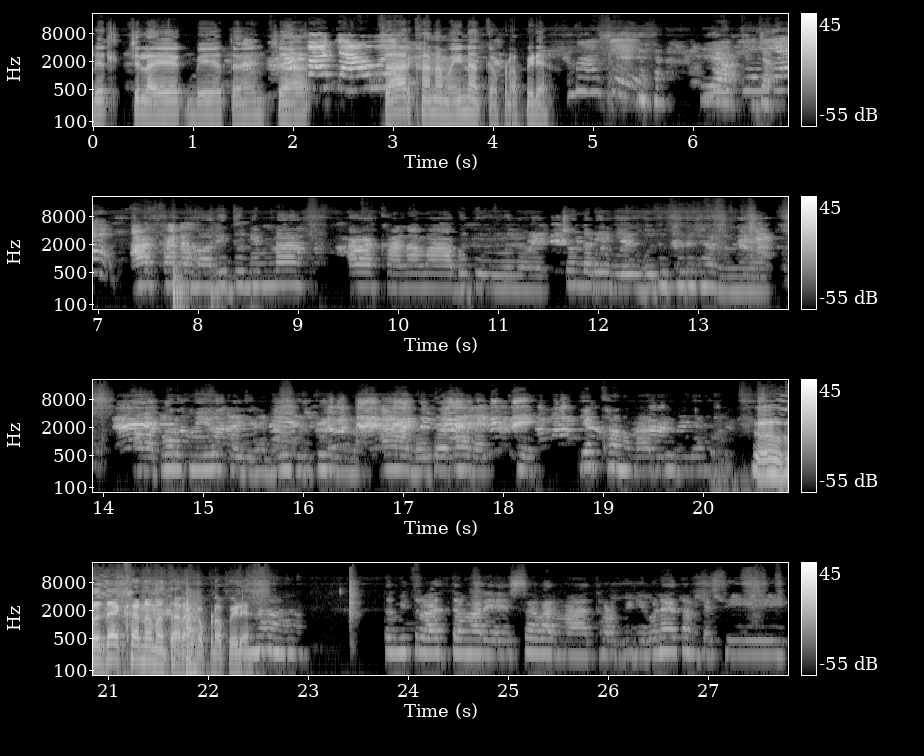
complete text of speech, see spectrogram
બે ચેલા એક બે ત્રણ ચાર. ચાર ખાનામાં એના જ કપડા પીડ્યા. આ ખાનામાં રીધુ નિમના આ ખાનામાં બધું ચુંદડી એવું બધું પડી છે ને આમાં ભરત એવું કરીને એવું બધું પડી છે ને આ બધા મારા છે એક ખાનું મારું રીધુ બધા ખાનામાં તારા કપડાં પીડ્યા. તો મિત્રો આજ તમારે સવારમાં થોડોક વીડિયો બનાવ્યો હતો ને પછી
